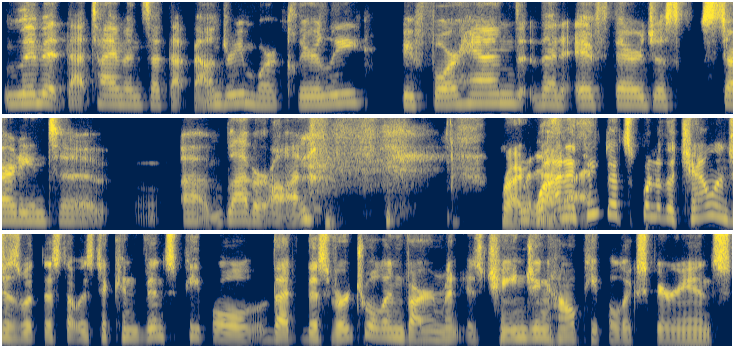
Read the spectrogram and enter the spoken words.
limit that time and set that boundary more clearly beforehand than if they're just starting to um, blabber on. Right. Well, and I think that's one of the challenges with this, though, is to convince people that this virtual environment is changing how people experience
